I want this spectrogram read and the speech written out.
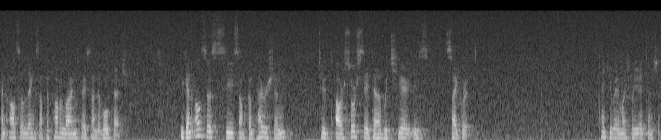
and also links of the power lines based on the voltage. We can also see some comparison to our source data which here is SciGrid. Thank you very much for your attention.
